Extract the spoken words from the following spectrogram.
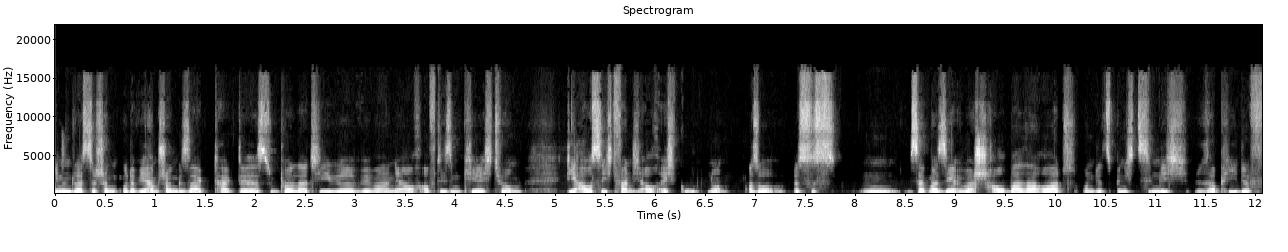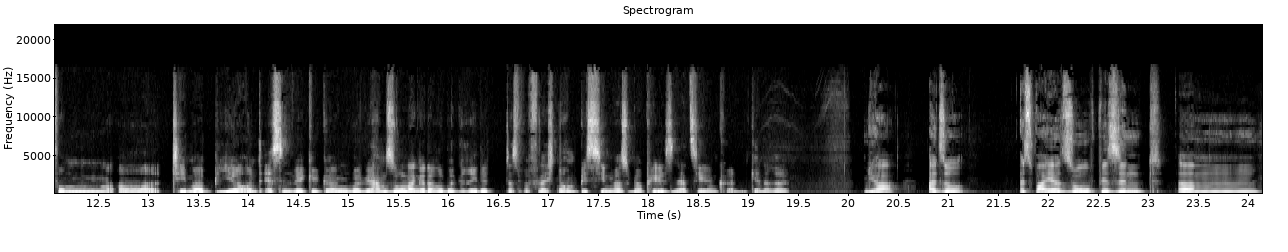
innen, du hast ja schon, oder wir haben schon gesagt, Tag der Superlative. Wir waren ja auch auf diesem Kirchturm. Die Aussicht fand ich auch echt gut, ne? Also, es ist ein, sag mal, sehr überschaubarer Ort und jetzt bin ich ziemlich rapide vom äh, Thema Bier und Essen weggegangen, weil wir haben so lange darüber geredet, dass wir vielleicht noch ein bisschen was über Pilsen erzählen können, generell. Ja, also es war ja so, wir sind ähm,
